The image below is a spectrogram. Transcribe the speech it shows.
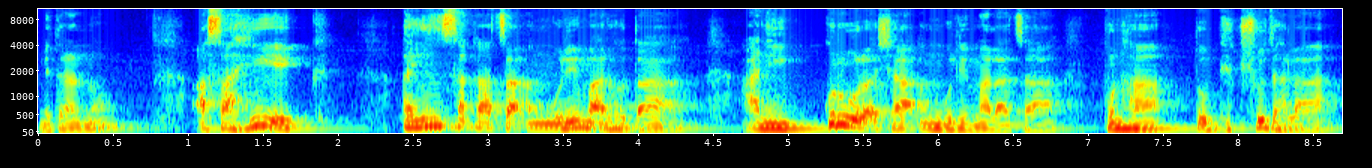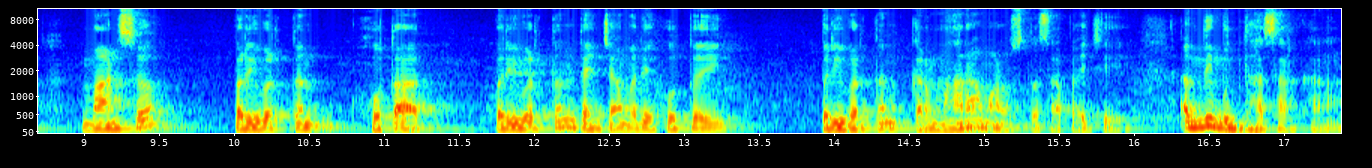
मित्रांनो असाही एक अहिंसकाचा अंगुलीमाल होता आणि क्रूर अशा अंगुलीमालाचा पुन्हा तो भिक्षू झाला. माणसं परिवर्तन होतात परिवर्तन त्यांच्यामध्ये होतंय परिवर्तन करणारा माणूस तसा पाहिजे. अगदी बुद्धासारखा.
